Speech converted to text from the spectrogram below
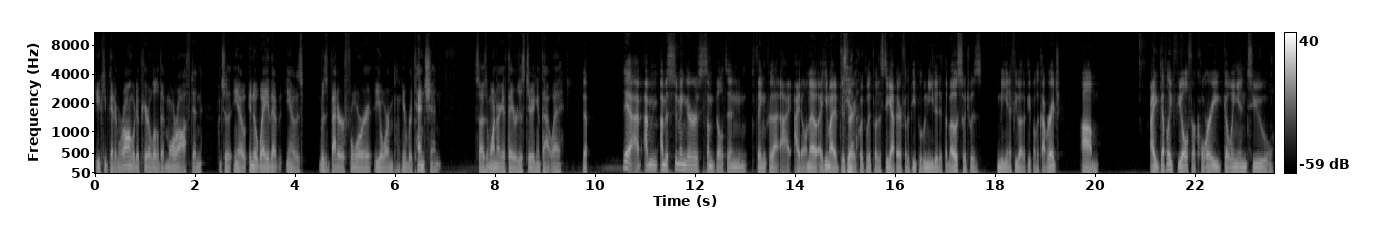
you keep getting wrong would appear a little bit more often, which you know in a way that you know is was better for your your retention. So I was wondering if they were just doing it that way. Yep. Yeah, I'm, I'm I'm assuming there's some built-in thing for that. I I don't know. He might have just very quickly put this together for the people who needed it the most, which was me and a few other people in the coverage. Um, I definitely feel for Corey going into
